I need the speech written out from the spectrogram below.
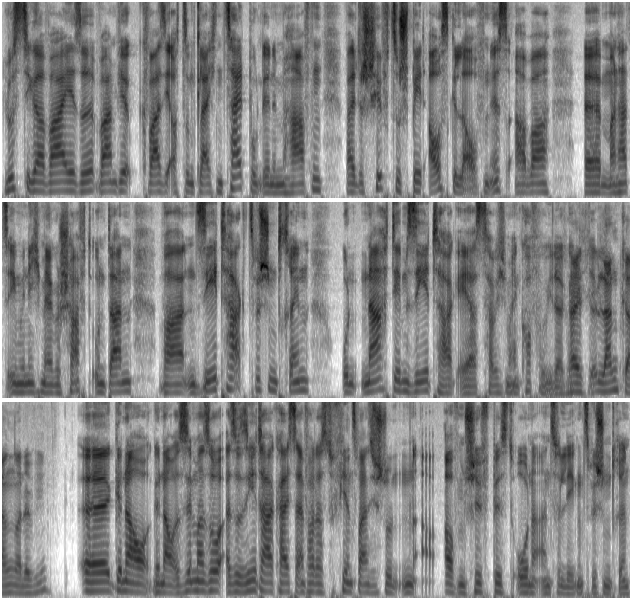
Lustigerweise waren wir quasi auch zum gleichen Zeitpunkt in dem Hafen, weil das Schiff zu spät ausgelaufen ist, aber äh, man hat es irgendwie nicht mehr geschafft. Und dann war ein Seetag zwischendrin und nach dem Seetag erst habe ich meinen Koffer wieder gekriegt. Heißt Landgang oder wie? Äh, genau, genau. Es ist immer so, also Seetag heißt einfach, dass du 24 Stunden auf dem Schiff bist, ohne anzulegen zwischendrin.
